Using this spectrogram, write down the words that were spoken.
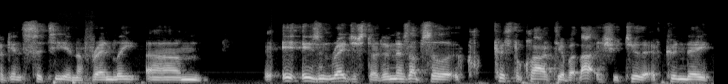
against City in a friendly, um, it isn't registered, and there's absolute crystal clarity about that issue too. That if Koundé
